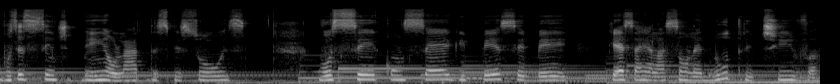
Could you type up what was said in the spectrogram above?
Você se sente bem ao lado das pessoas? Você consegue perceber que essa relação é nutritiva?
